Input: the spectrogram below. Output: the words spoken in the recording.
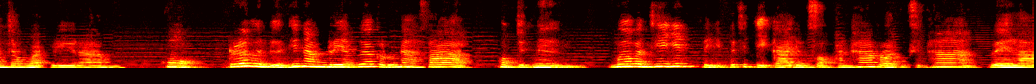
รจังหวัดบุรีรัมย์ 6. เรื่องอื่น ๆ ที่นำเรียนเพื่อกรุณาทราบ 6.1เมื่อวันที่ 24 พฤศจิกายน 2565 เวลา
